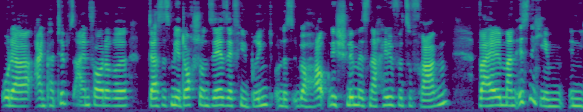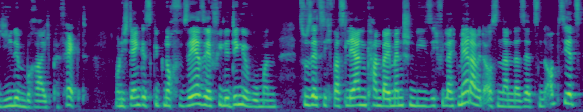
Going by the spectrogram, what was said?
oder ein paar Tipps einfordere, dass es mir doch schon sehr, sehr viel bringt und es überhaupt nicht schlimm ist, nach Hilfe zu fragen, weil man ist nicht eben in jedem Bereich perfekt. Und ich denke, es gibt noch sehr, sehr viele Dinge, wo man zusätzlich was lernen kann bei Menschen, die sich vielleicht mehr damit auseinandersetzen. Ob es jetzt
